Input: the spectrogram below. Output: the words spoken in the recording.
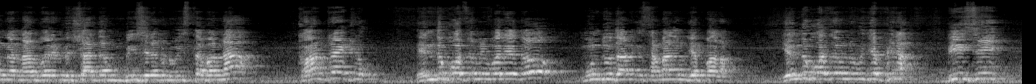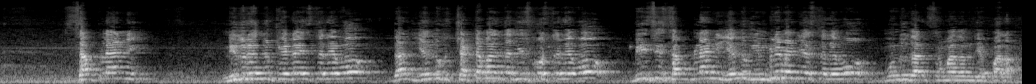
ఉన్న నలభై రెండు శాతం బీసీలకు నువ్వు ఇస్తామన్నా కాంట్రాక్ట్లు ఎందుకోసం ఇవ్వలేదో ముందు దానికి సమాధానం చెప్పాలా? ఎందుకోసం నువ్వు చెప్పిన బీసీ సబ్ ప్లాన్ని నిధులు ఎందుకు కేటాయిస్తలేవో? దాన్ని ఎందుకు చట్టబద్ధత తీసుకొస్తలేవో? బీసీ సబ్ ప్లాన్ ఎందుకు ఇంప్లిమెంట్ చేస్తలేవో? ముందు దానికి సమాధానం చెప్పాలా?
